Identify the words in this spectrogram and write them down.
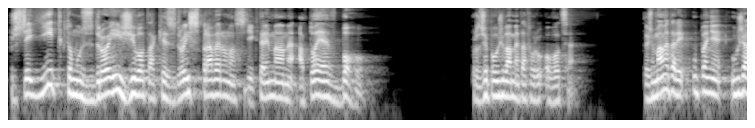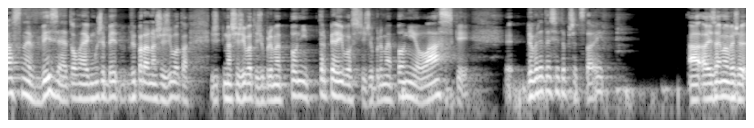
Prostě jít k tomu zdroji života, ke zdroji spravedlnosti, který máme, a to je v Bohu. Protože používám metaforu ovoce. Takže máme tady úplně úžasné vize toho, jak může být, vypadat naše, života, naše životy, že budeme plní trpělivosti, že budeme plní lásky. Dovedete si to představit? A, a je zajímavé, že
